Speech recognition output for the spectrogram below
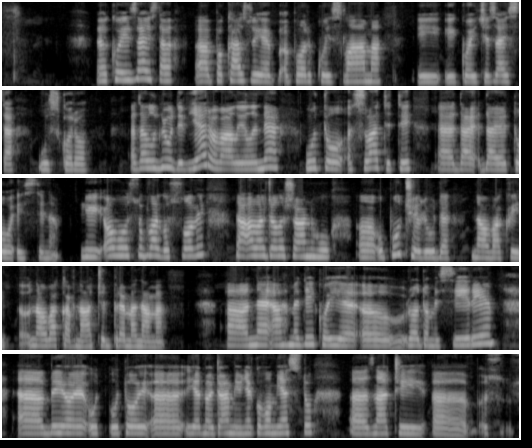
koji zaista pokazuje poruku islama i, i koji će zaista uskoro da li ljudi vjerovali ili ne u to shvatiti e, da, da je to istina. I ovo su blagoslovi da Allah Đelešanhu uh, e, upućuje ljude na, ovakvi, na ovakav način prema nama. A ne Ahmedi koji je uh, rodom iz Sirije, uh, bio je u, u toj uh, jednoj džami u njegovom mjestu, uh, E, znači e, uh,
